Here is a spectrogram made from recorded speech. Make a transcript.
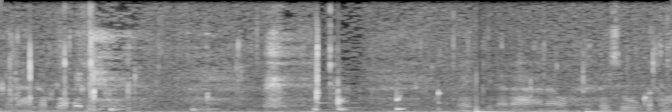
Kinagabukit. May kinaraan ako. May sugat ako.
